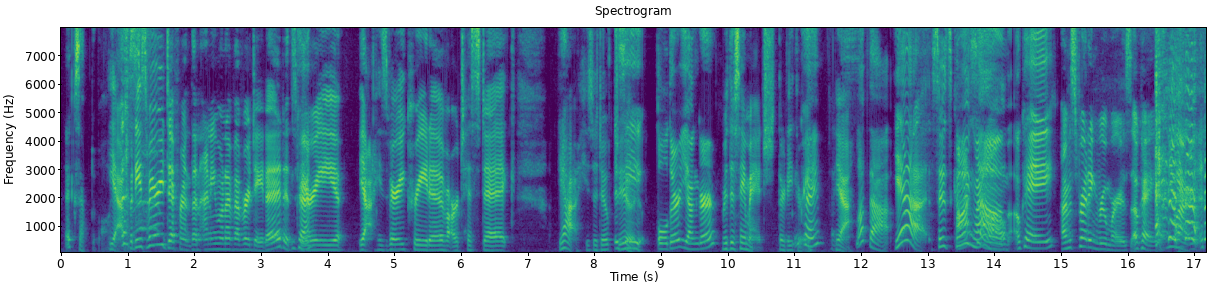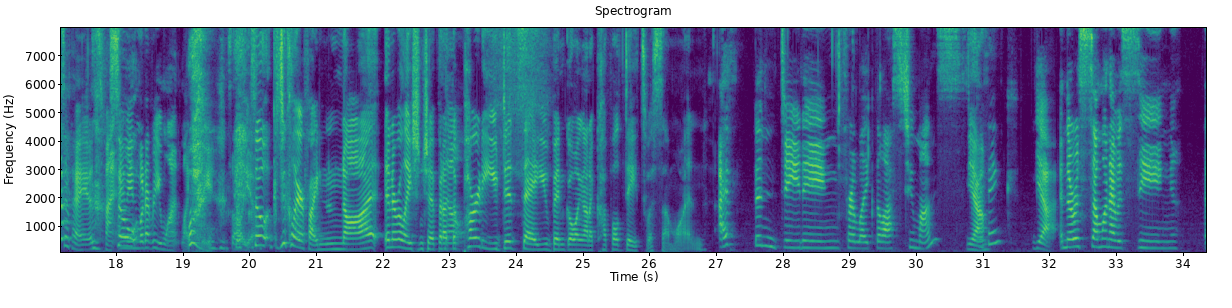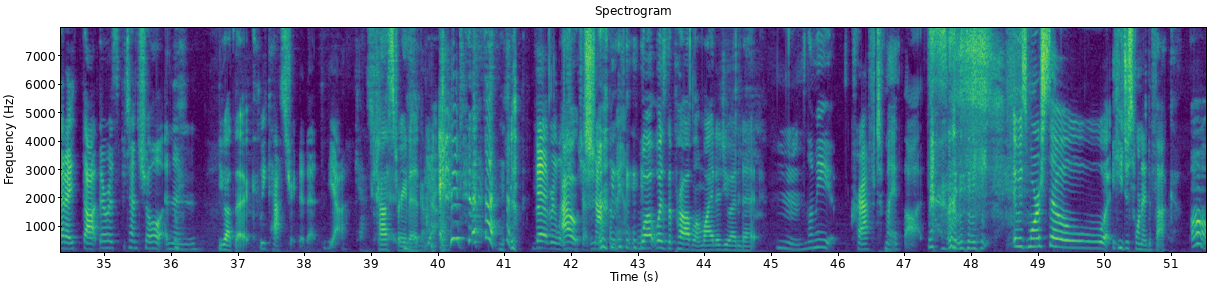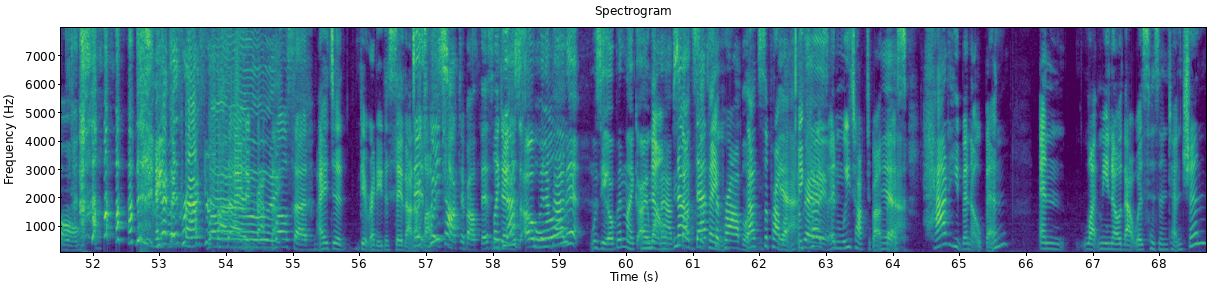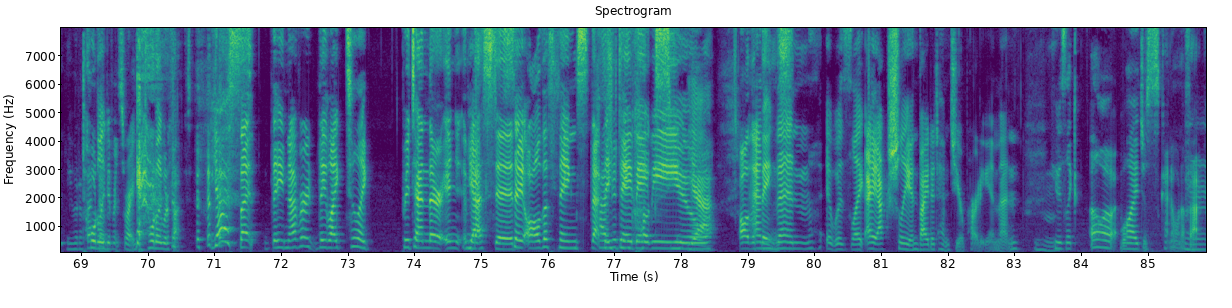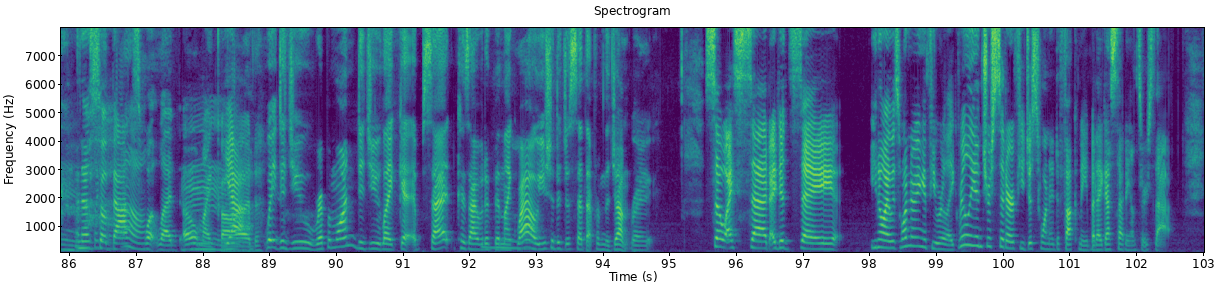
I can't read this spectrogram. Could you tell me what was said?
acceptable. Yeah, but he's very different than anyone I've ever dated. It's Okay. very yeah, he's very creative, artistic. Yeah, he's a dope Is he older, younger? We're the same age, 33. Okay. Yeah. Love that. Yeah, so it's going awesome. well. Okay. I'm spreading rumors. Okay. You are. It's okay. It's fine. So- I mean, whatever you want, Lexi. It's all you. So to clarify, not in a relationship, but at the party, you did say you've been going on a couple dates with someone. I've been dating for like the last two months. Yeah. I think. Yeah. And there was someone I was seeing that I thought there was potential, and then You got thick. we castrated it. Yeah. Castrated. Yeah. the relationship, Ouch. not the man. What was the problem? Why did you end it? Hmm, let me craft my thoughts. it was more so he just wanted to fuck. Oh, You got the craft I did well said. I did get ready to say that Did out we talked about this? Like he was that's open cool. about it. Was he open? Like I no, want to have no, sex. that's the thing. problem. That's the problem. Yeah. Because, Okay. and we talked about Yeah. this. Had he been open and let me know that was his intention, You would've totally fucked him. different story. He totally would have fucked. yes, But they never, they like to like Pretend they're in, yes, invested. say all the things that How's they your day, think hooks baby? you. Yeah. All the things. and things. then it was like I actually invited him to your party, and then he was like, "Oh, well, I just kind of want to fuck," and I was like, so that's "Oh." what led. Oh my Mm. god. Yeah. Wait, did you rip him one? Did you like get upset? Because I would have been like, wow, you should have just said that from the jump. Right. So I said, I did say, you know, I was wondering if you were like really interested or if you just wanted to fuck me, but I guess that answers that.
